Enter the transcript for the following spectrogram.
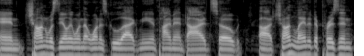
and Chun was the only one that won his gulag. Me and Pieman died. So uh, Chun landed at prison,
